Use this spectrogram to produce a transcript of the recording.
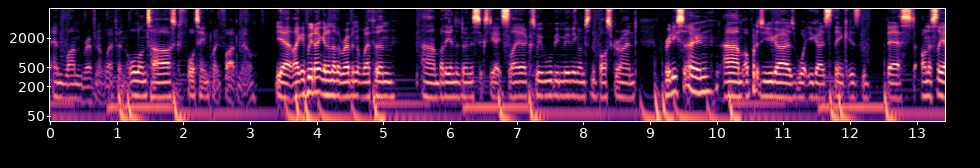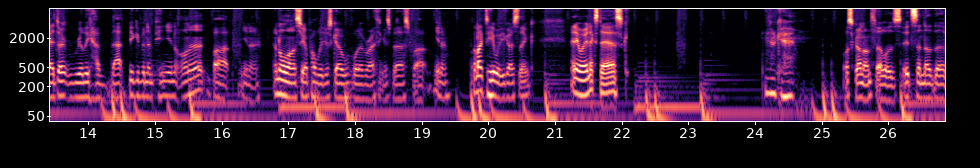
and one Revenant weapon, all on task, 14.5 mil. Yeah, like if we don't get another Revenant weapon um, by the end of doing the 68 Slayer, because we will be moving on to the boss grind pretty soon, um, I'll put it to you guys what you guys think is the best. Honestly, I don't really have that big of an opinion on it, but you know, in all honesty, I'll probably just go with whatever I think is best. But you know, I'd like to hear what you guys think. Anyway, next task. Okay. What's going on, fellas? It's another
